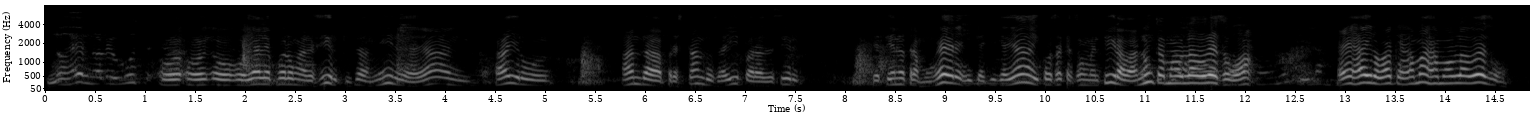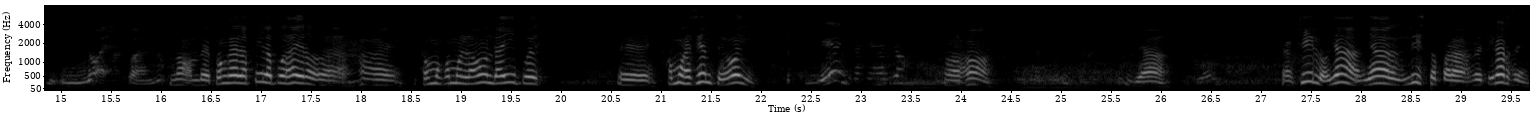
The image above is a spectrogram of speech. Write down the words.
No sé, no le gusta. O, o, o- ya le fueron a decir, quizás, mire, allá el Jairo anda prestándose ahí para decir que tiene otras mujeres y que aquí que allá y cosas que son mentiras, ¿va? Nunca hemos hablado de eso, ¿va? Eh, Jairo, ¿va? Que jamás hemos hablado de eso. No, no. No, hombre, ponga la pila, pues, Jairo. Ay, ¿Cómo, ¿Cómo es la onda ahí, pues? Eh, ¿Cómo se siente hoy? Bien, gracias a Dios. Ajá. Ya. Tranquilo, ya, ya listo para retirarse.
